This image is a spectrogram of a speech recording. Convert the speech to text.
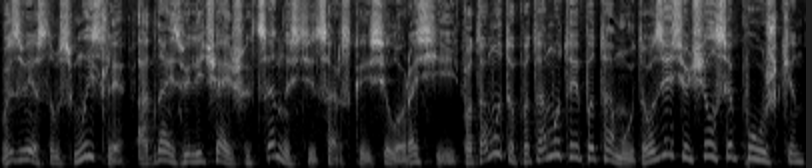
в известном смысле одна из величайших ценностей царское село России. Потому-то, потому-то и потому-то. Вот здесь учился Пушкин,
